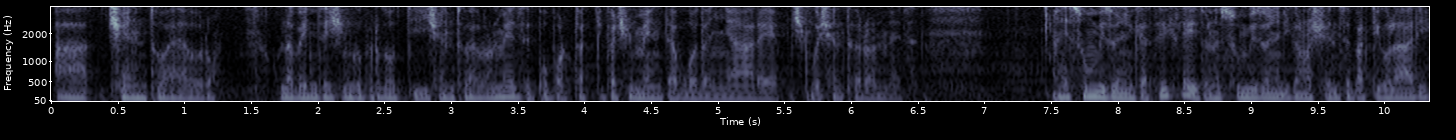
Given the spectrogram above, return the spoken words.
a 100 euro. Una vendita di 5 prodotti di 100 euro al mese può portarti facilmente a guadagnare 500 euro al mese. Nessun bisogno di carte di credito, nessun bisogno di conoscenze particolari,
